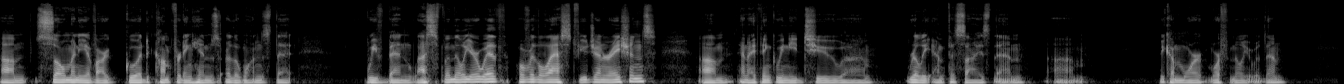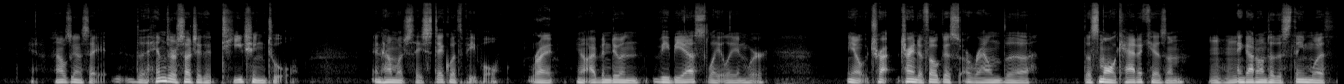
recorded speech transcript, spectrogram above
um, so many of our good comforting hymns are the ones that we've been less familiar with over the last few generations, um, and I think we need to um really emphasize them, um, become more more familiar with them. Yeah, I was going to say the hymns are such a good teaching tool, and how much they stick with people. Right. You know, I've been doing VBS lately, and we're, you know, try, trying to focus around the the small catechism, mm-hmm. and got onto this theme with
